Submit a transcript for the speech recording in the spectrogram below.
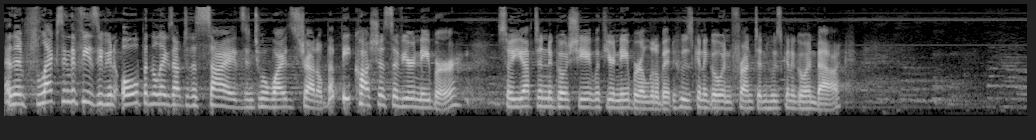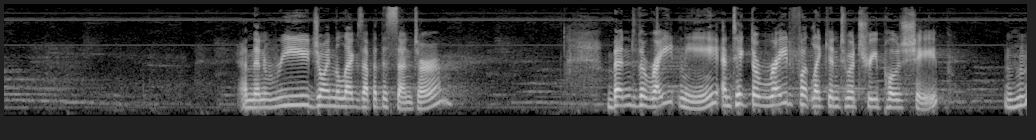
And then flexing the feet so you can open the legs out to the sides into a wide straddle. But be cautious of your neighbor. So you have to negotiate with your neighbor a little bit who's going to go in front and who's going to go in back. And then rejoin the legs up at the center. Bend the right knee and take the right foot like into a tree pose shape. Mm-hmm.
